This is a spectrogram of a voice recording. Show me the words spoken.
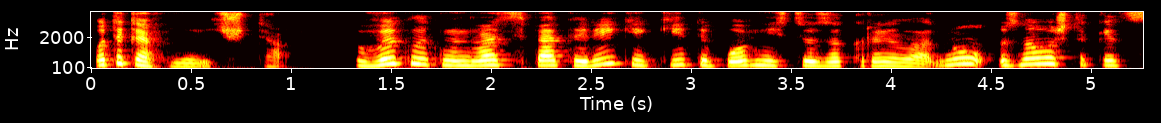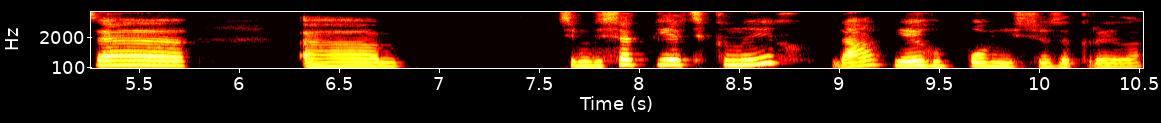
Отаке в мене відчуття. Виклик на 25 й рік, який ти повністю закрила. Ну, знову ж таки, це. Е, 75 книг, да, я його повністю закрила.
